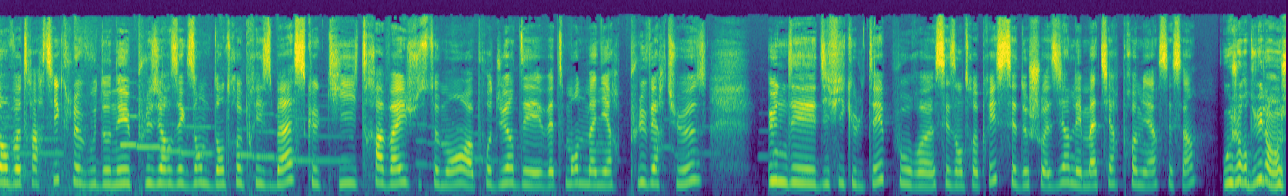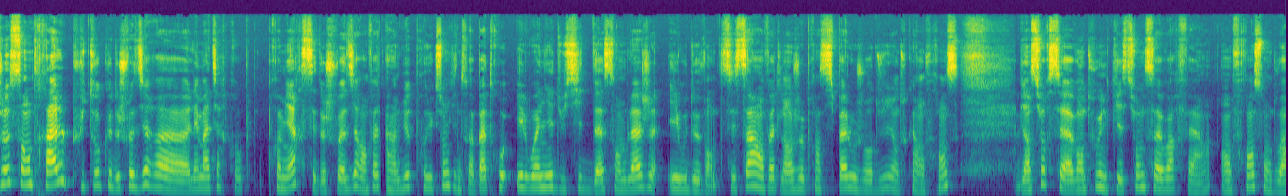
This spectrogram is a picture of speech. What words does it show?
Dans votre article, vous donnez plusieurs exemples d'entreprises basques qui travaillent justement à produire des vêtements de manière plus vertueuse. Une des difficultés pour euh, ces entreprises, c'est de choisir les matières premières, c'est ça? Aujourd'hui, l'enjeu central, plutôt que de choisir euh, les matières premières, c'est de choisir en fait un lieu de production qui ne soit pas trop éloigné du site d'assemblage et ou de vente. C'est ça en fait l'enjeu principal aujourd'hui, en tout cas en France. Bien sûr, c'est avant tout une question de savoir-faire. Hein. En France, on doit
